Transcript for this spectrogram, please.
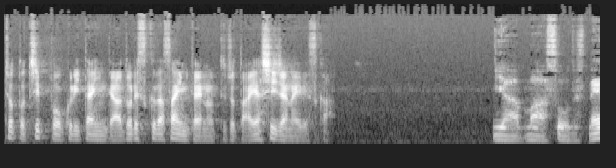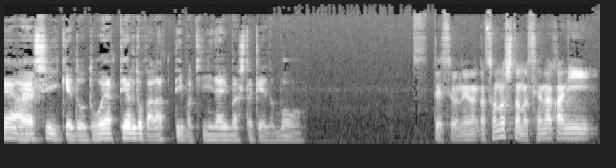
ちょっとチップ送りたいんでアドレスくださいみたいなのってちょっと怪しいじゃないですか。いやまあそうですね。怪しいけどどうやってやるのかなって今気になりましたけれども。ですよね。なんかその人の背中に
